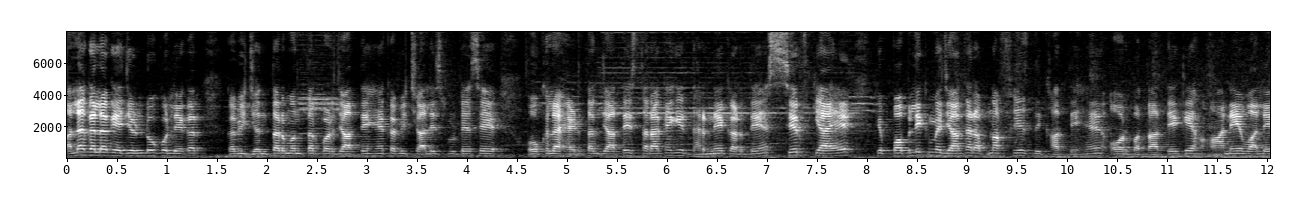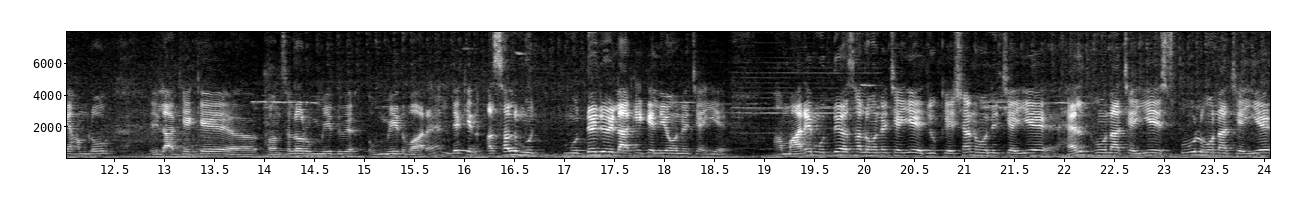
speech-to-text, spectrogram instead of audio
अलग अलग एजेंडों को लेकर कभी जंतर मंतर पर जाते हैं, कभी चालीस फुटे से ओखला हेड तक जाते हैं, इस तरह के ये धरने करते हैं। सिर्फ़ क्या है कि पब्लिक में जाकर अपना फेस दिखाते हैं और बताते हैं कि आने वाले हम लोग इलाके के काउंसलर उम्मीद उम्मीदवार हैं। लेकिन असल मुद्दे जो इलाके के लिए होने चाहिए, हमारे मुद्दे असल होने चाहिए, एजुकेशन होनी चाहिए, हेल्थ होना चाहिए, स्कूल होना चाहिए,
